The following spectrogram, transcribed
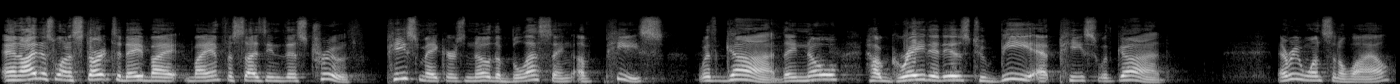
And I just want to start today by, by emphasizing this truth. Peacemakers know the blessing of peace with God. They know how great it is to be at peace with God. Every once in a while,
